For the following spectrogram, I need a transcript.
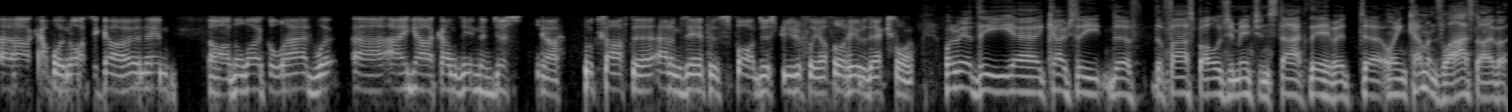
uh, a couple of nights ago. And then uh, the local lad, uh, Agar, comes in and just, you know, looks after Adam Zampa's spot just beautifully. I thought he was excellent. What about the uh, coach, the, the the fast bowlers? You mentioned Starc there, but uh, I mean Cummins' last over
